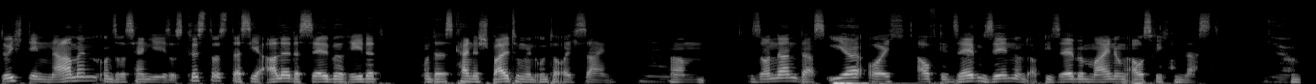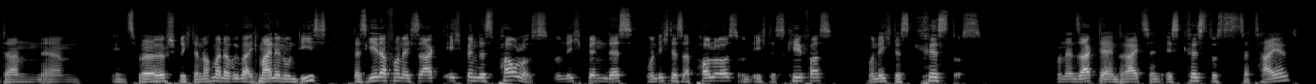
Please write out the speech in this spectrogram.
durch den Namen unseres Herrn Jesus Christus, dass ihr alle dasselbe redet und dass keine Spaltungen unter euch seien, Mhm. ähm, sondern dass ihr euch auf denselben Sinn und auf dieselbe Meinung ausrichten lasst. Ja. Und dann ähm, in 12 spricht er nochmal darüber, ich meine nun dies, dass jeder von euch sagt, ich bin des Paulus und ich bin des und ich des Apollos und ich des Kephas und ich des Christus. Und dann sagt er in 13, ist Christus zerteilt?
